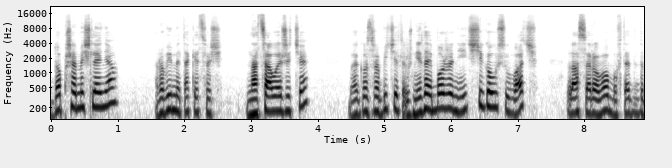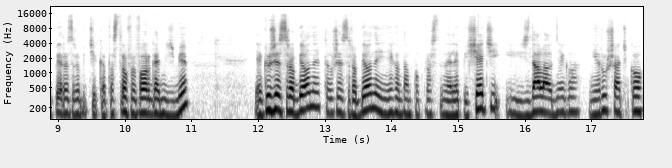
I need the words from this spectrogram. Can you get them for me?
do przemyślenia. Robimy takie coś na całe życie, bo jak go zrobicie, to już nie daj Boże, nie idźcie go usuwać laserowo, bo wtedy dopiero zrobicie katastrofę w organizmie. Jak już jest zrobiony, to już jest zrobiony i niech on tam po prostu najlepiej siedzi i z dala od niego nie ruszać go.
